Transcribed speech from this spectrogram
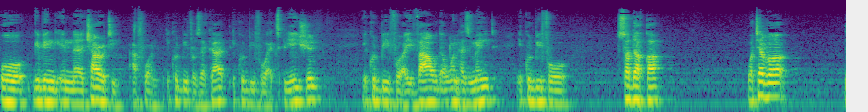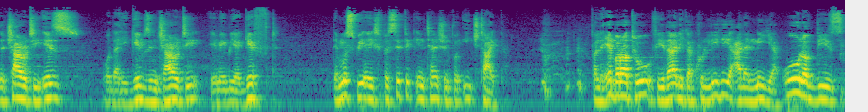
or giving in uh, charity, afwan. It could be for zakat, it could be for expiation, it could be for a vow that one has made, it could be for sadaqah. Whatever the charity is, or that he gives in charity, it may be a gift, there must be a specific intention for each type. فالعبرة في ذلك كله على النية. All of these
